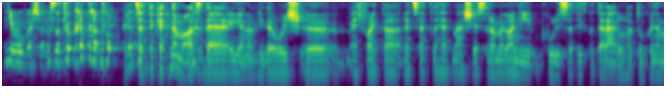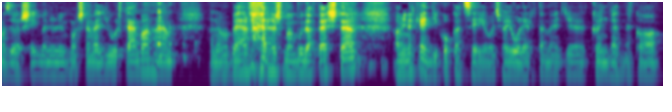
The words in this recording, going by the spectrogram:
jóga sorozatokat adok. Recepteket nem adsz, de igen, a videó is ö, egyfajta recept lehet, másrésztről meg annyi kulisszatitkot elárulhatunk, hogy nem az őrségben ülünk most, nem egy jurtában, hanem, hanem a belvárosban, Budapesten, aminek egyik oka célja, hogyha jól értem, egy könyvednek a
